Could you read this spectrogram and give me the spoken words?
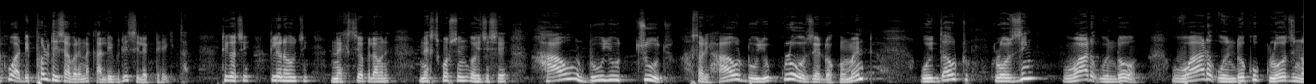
ଆଗୁଆ ଡିଫଲ୍ଟ ହିସାବରେ ନା କାଲିବିରି ସିଲେକ୍ଟ ହେଇକି ଥାଏ ଠିକ୍ ଅଛି କ୍ଲିୟର୍ ହେଉଛି ନେକ୍ସଟ ଯିବା ପିଲାମାନେ ନେକ୍ସଟ କ୍ୱେଶ୍ଚିନ୍ କହିଛି ସେ how do you choose sorry how do you close a document without closing Word window Word ୱିଣ୍ଡୋକୁ କ୍ଲୋଜ୍ ନ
